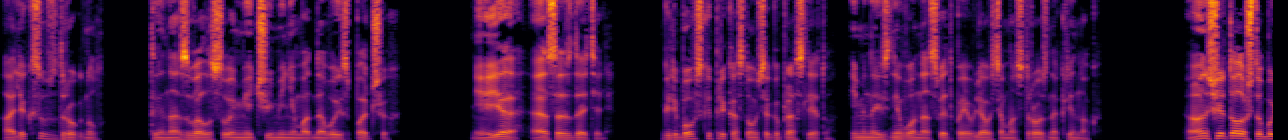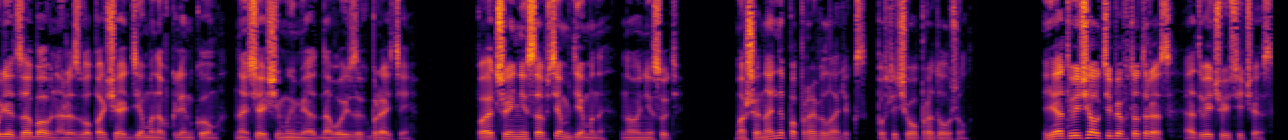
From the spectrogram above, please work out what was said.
Алекс вздрогнул. «Ты назвал свой меч именем одного из падших?» «Не я, а Создатель». Грибовский прикоснулся к браслету. Именно из него на свет появлялся монструозный клинок. Он считал, что будет забавно развоплощать демонов клинком, носящим имя одного из их братьев. Падшие не совсем демоны, но не суть. Машинально поправил Алекс, после чего продолжил. Я отвечал тебе в тот раз, отвечу и сейчас.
